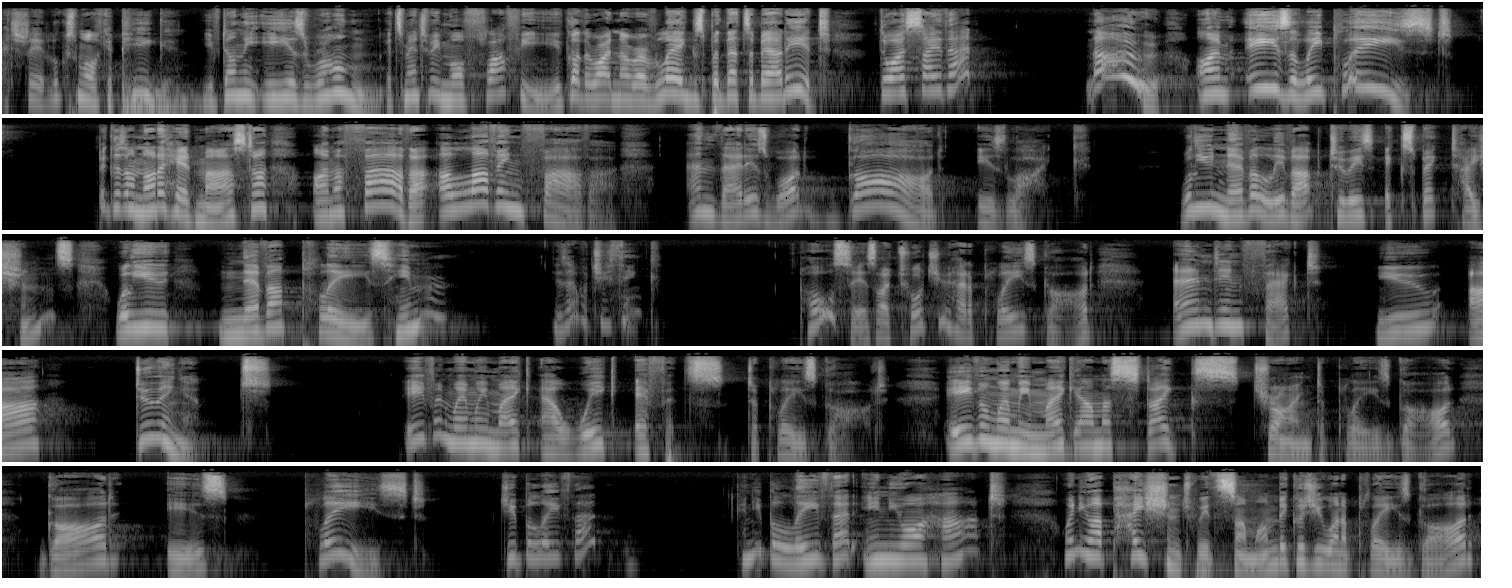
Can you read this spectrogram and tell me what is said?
Actually, it looks more like a pig. You've done the ears wrong. It's meant to be more fluffy. You've got the right number of legs, but that's about it. Do I say that? No, I'm easily pleased. Because I'm not a headmaster, I'm a father, a loving father. And that is what God is like. Will you never live up to his expectations? Will you never please him? Is that what you think? Paul says, I taught you how to please God, and in fact, you are doing it. Even when we make our weak efforts to please God, even when we make our mistakes trying to please God, God is pleased. Do you believe that? Can you believe that in your heart? When you are patient with someone because you want to please God,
